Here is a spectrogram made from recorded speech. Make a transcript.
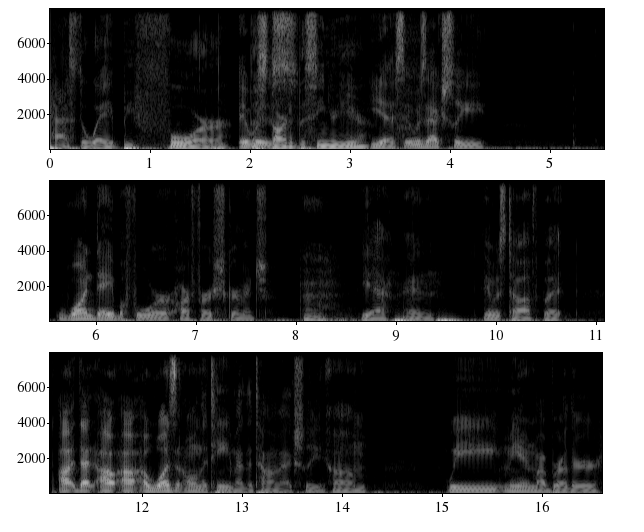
passed away before It the was- start of the senior year. Yes, it was actually one day before our first scrimmage. Mm. Yeah, and it was tough, but I that I I I wasn't on the team at the time actually. Um, we me and my brother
